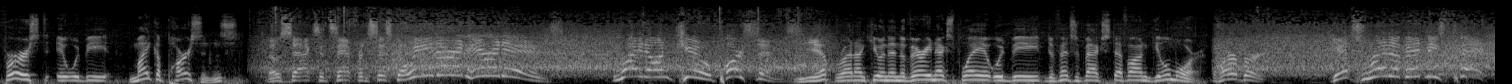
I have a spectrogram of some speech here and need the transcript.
First, it would be Micah Parsons. No sacks at San Francisco either, and here it is. Right on cue, Parsons. Yep, right on cue. And then the very next play, it would be defensive back Stephon Gilmore. Herbert gets rid of it, and he's picked.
